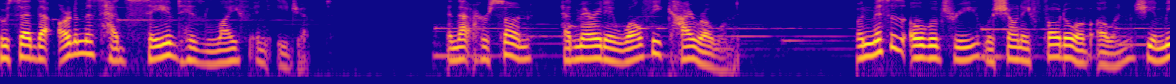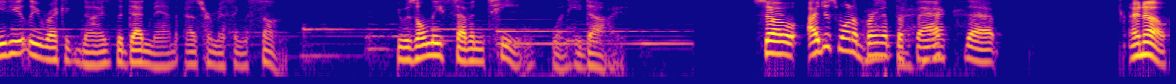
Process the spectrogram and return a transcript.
who said that Artemis had saved his life in Egypt, and that her son had married a wealthy Cairo woman. When Mrs. Ogletree was shown a photo of Owen, she immediately recognized the dead man as her missing son. He was only 17 when he died. So I just want to bring What up the, the fact heck? that I know.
